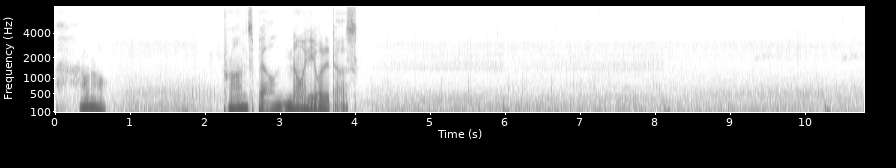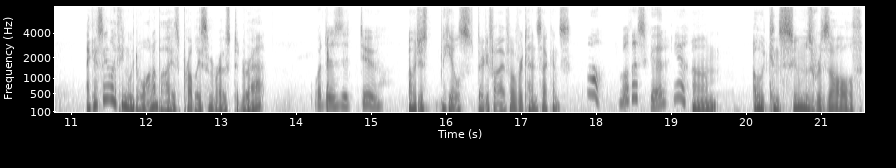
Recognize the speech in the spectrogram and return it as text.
I don't know. Bronze bell, no idea what it does. I guess the only thing we'd want to buy is probably some roasted rat. What does it do? Oh, it just heals 35 over 10 seconds. Oh, well, that's good. Yeah. Um, oh, it consumes resolve.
